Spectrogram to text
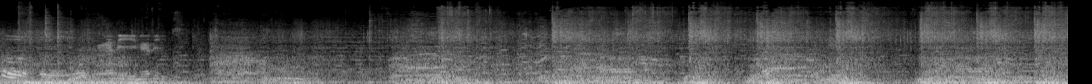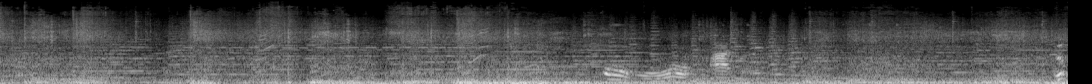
โอ้โหเนื้อดีเนื้อดีโอ้โหพลาดปึ๊บ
